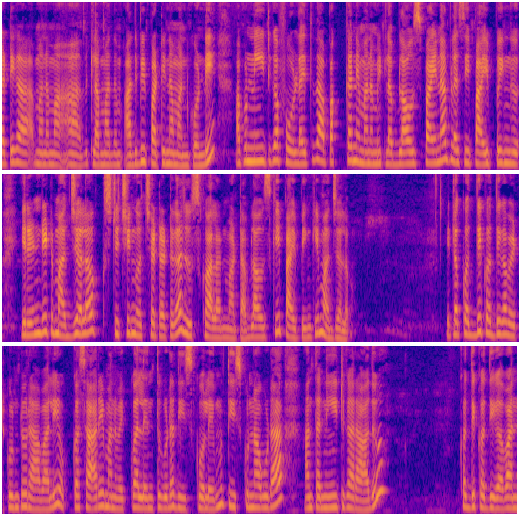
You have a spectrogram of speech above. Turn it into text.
గట్టిగా మనం ఇట్లా మనం అదిపి పట్టినాం అనుకోండి అప్పుడు నీట్గా ఫోల్డ్ అవుతుంది ఆ పక్కనే మనం ఇట్లా బ్లౌజ్ పైన ప్లస్ ఈ పైపింగ్ ఈ రెండిటి మధ్యలో స్టిచ్చింగ్ వచ్చేటట్టుగా చూసుకోవాలన్నమాట బ్లౌజ్కి పైపింగ్కి మధ్యలో. ఇట్లా కొద్ది కొద్దిగా పెట్టుకుంటూ రావాలి. ఒక్కసారి మనం ఎక్కువ లెంత్ కూడా తీసుకోలేము. తీసుకున్నా కూడా అంత నీట్గా రాదు. కొద్ది కొద్దిగా one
